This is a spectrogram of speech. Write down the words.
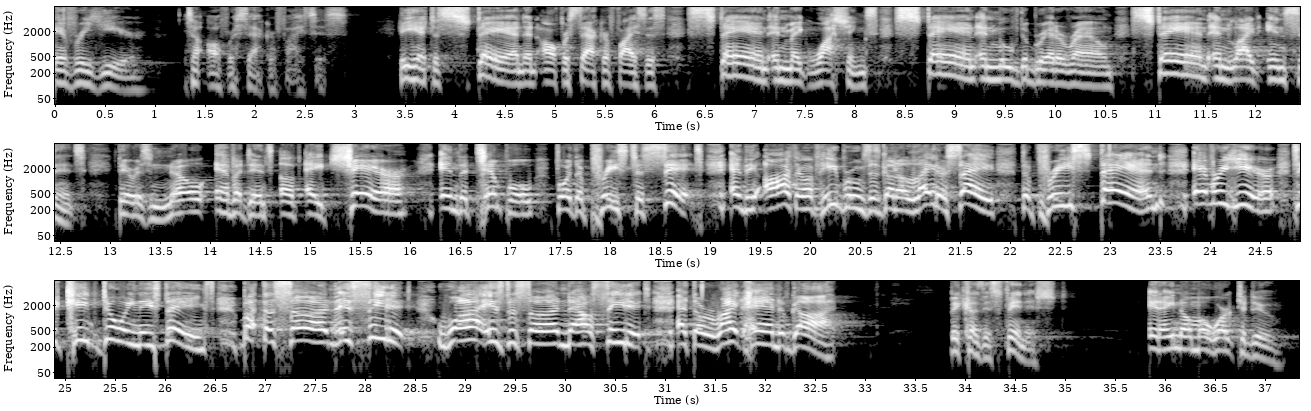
every year to offer sacrifices. He had to stand and offer sacrifices, stand and make washings, stand and move the bread around, stand and light incense. There is no evidence of a chair in the temple for the priest to sit. And the author of Hebrews is going to later say the priests stand every year to keep doing these things, but the Son is seated. Why is the Son now seated at the right hand of God? Because it's finished. It ain't no more work to do.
